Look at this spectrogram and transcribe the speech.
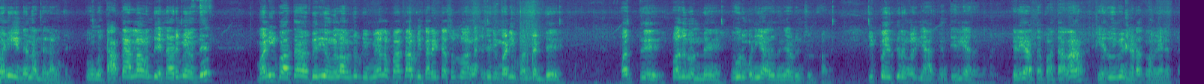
மணி என்னன்னு அந்த காலத்தில். இப்போ உங்கள் தாத்தாலாம் வந்து எல்லாருமே வந்து மணி பார்த்தா பெரியவங்கலாம் வந்து இப்படி மேலே பார்த்தா அப்படி கரெக்டாக சொல்லுவாங்க. சரி மணி பன்னெண்டு. பத்து பதினொன்று ஒரு மணி ஆகுதுங்க அப்படின்னு சொல்லுவாங்க. இப்போ இருக்கிறவங்களுக்கு யாருக்கும் தெரியாது அந்த மாதிரி. கடியாரத்தை பார்த்தாலாம் எதுவுமே நடக்கும் வேலைக்கு.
